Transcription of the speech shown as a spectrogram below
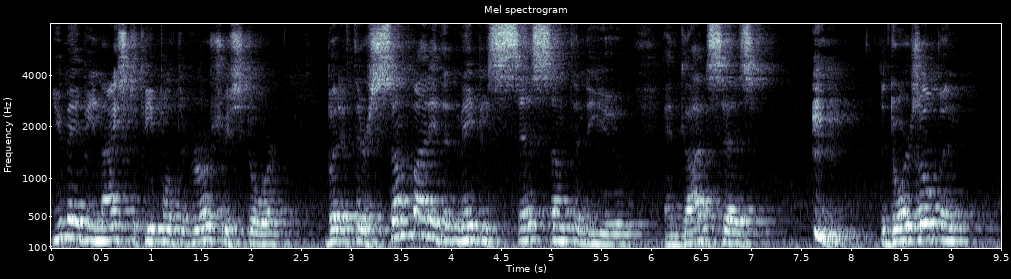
You may be nice to people at the grocery store, but if there's somebody that maybe says something to you and God says, the door's open,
